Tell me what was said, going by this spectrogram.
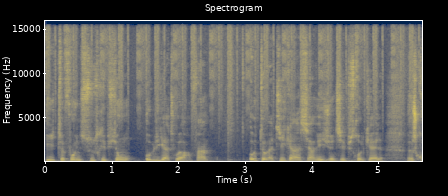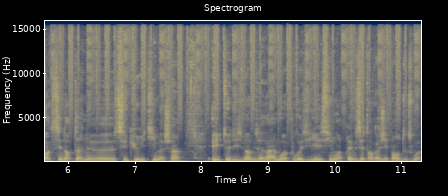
ils te font une souscription obligatoire. Enfin, automatique à un service, je ne sais plus trop lequel, euh, je crois que c'est Norton euh, Security machin, et ils te disent bah, vous avez un mois pour résilier, sinon après vous êtes engagé pendant 12 mois.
